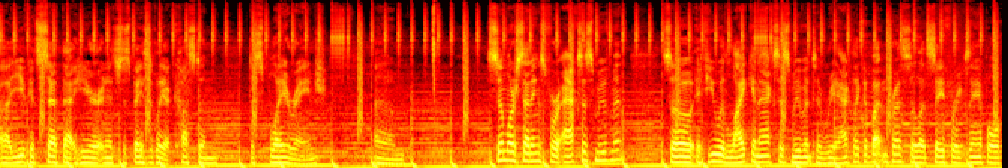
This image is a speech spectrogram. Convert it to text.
uh, you could set that here and it's just basically a custom display range. Um, similar settings for axis movement. So if you would like an axis movement to react like a button press, so let's say for example,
